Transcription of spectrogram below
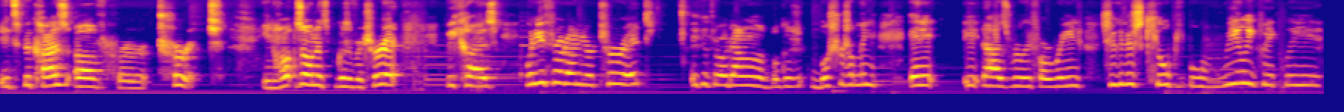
it's because of her turret. In Hot Zone, it's because of her turret. Because when you throw down your turret, you can throw it down on a bush or something, and it, it has really far range. So you can just kill people really quickly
